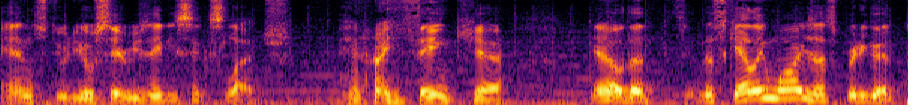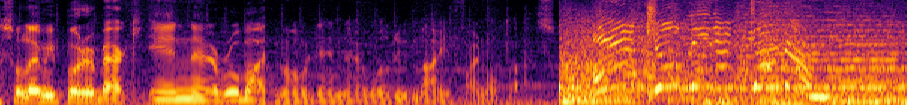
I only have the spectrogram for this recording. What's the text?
And Studio Series 86 Sludge. And I think, uh, you know, the, the scaling wise, that's pretty good. So let me put her back in uh, robot mode and uh, we'll do my final thoughts. And you'll need a gunner!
